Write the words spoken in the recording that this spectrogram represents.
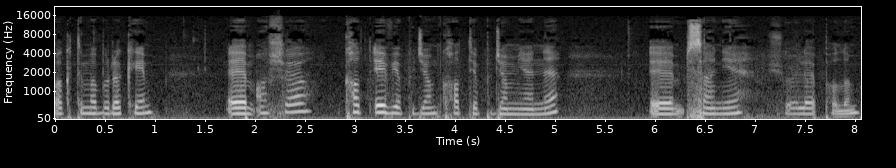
Baktığıma bırakayım. Ee, aşağı kat ev yapacağım. Kat yapacağım yani. Ee, bir saniye. Şöyle yapalım.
